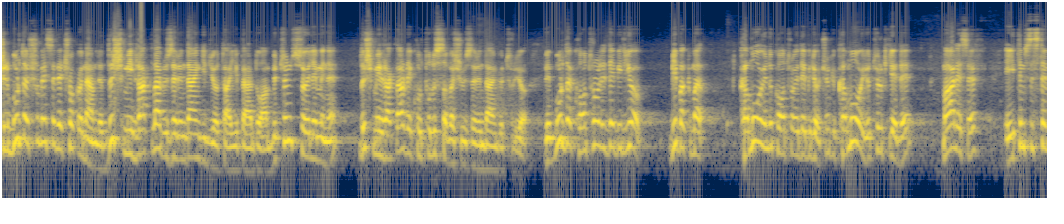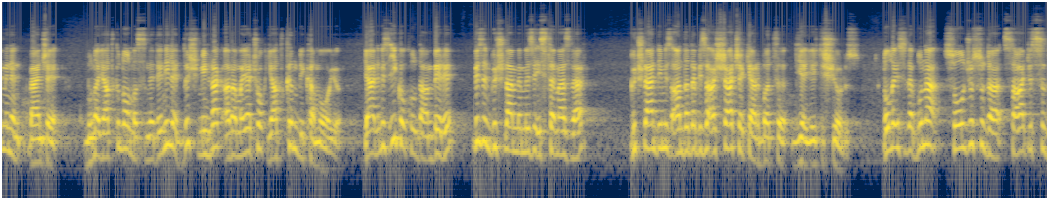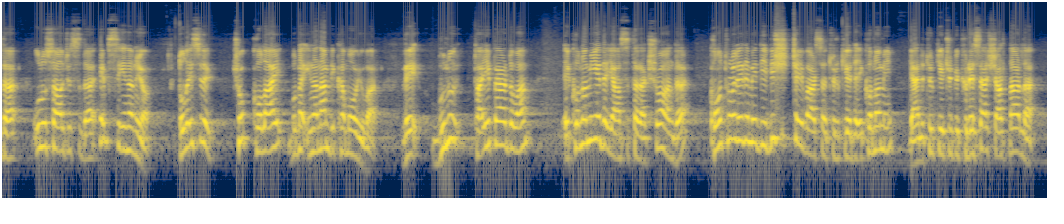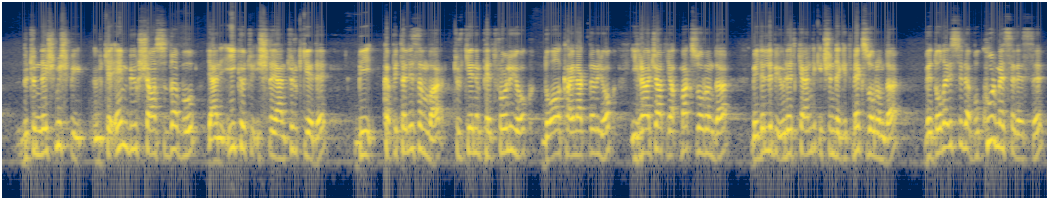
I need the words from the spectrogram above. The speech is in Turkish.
Şimdi burada şu mesele çok önemli. Dış mihraklar üzerinden gidiyor Tayyip Erdoğan. Bütün söylemini dış mihraklar ve Kurtuluş Savaşı üzerinden götürüyor. Ve burada kontrol edebiliyor. Bir bakıma kamuoyunu kontrol edebiliyor. Çünkü kamuoyu Türkiye'de maalesef eğitim sisteminin bence buna yatkın olması nedeniyle dış mihrak aramaya çok yatkın bir kamuoyu. Yani biz ilkokuldan beri bizim güçlenmemizi istemezler. Güçlendiğimiz anda da bizi aşağı çeker batı diye yetişiyoruz. Dolayısıyla buna solcusu da, sağcısı da, ulusalcısı da hepsi inanıyor. Dolayısıyla çok kolay buna inanan bir kamuoyu var. Ve bunu Tayyip Erdoğan ekonomiye de yansıtarak şu anda kontrol edemediği bir şey varsa Türkiye'de ekonomi, yani Türkiye çünkü küresel şartlarla bütünleşmiş bir ülke. En büyük şansı da bu. Yani iyi kötü işleyen Türkiye'de bir kapitalizm var. Türkiye'nin petrolü yok, doğal kaynakları yok. İhracat yapmak zorunda, belirli bir üretkenlik içinde gitmek zorunda ve dolayısıyla bu kur meselesi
